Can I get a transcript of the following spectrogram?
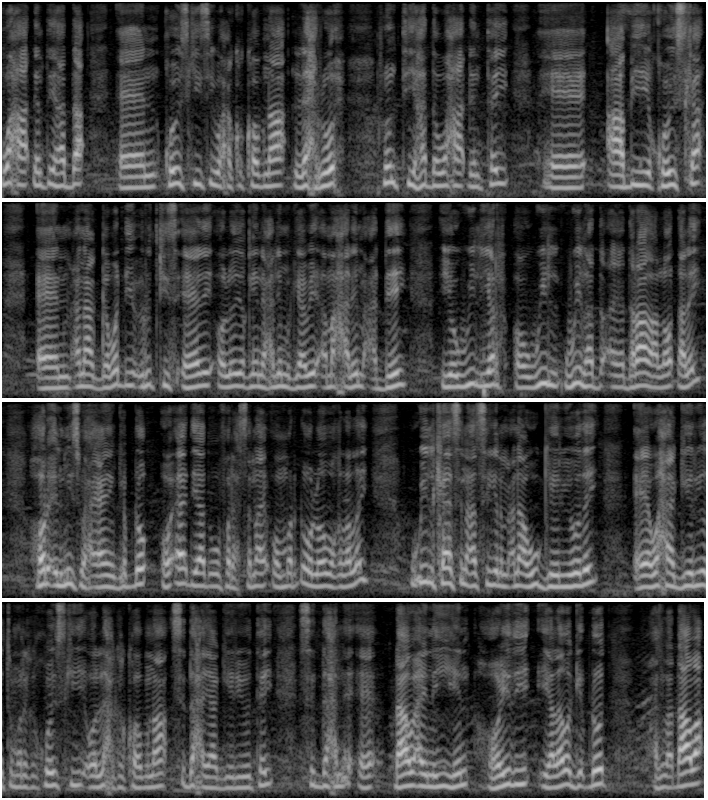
waxaa dhintay hadda qoyskiisii waxaa ka koobnaa lix ruux. Runtii hadda waxaa dhintay aabbihii qoyska macnaha gabadhii curudkiis eeday oo loo yaqiina xaliima gaawiye ama xaliima cadeey iyo wiil yar oo wiil wiil hadda daraada loo dhalay. Hore ilmihiis waxay ahayn gabdho oo aad iyo aad ugu faraxsanaay oo mardhow loo waqlalay wiilkaasina asigana macnaha wuu geeriyooday waxaa geeriyootay marka qoyskii oo lix ka koobnaa saddex ayaa geeriyootay saddexna dhaawacayna yihiin. Hooyadii iyo laba gabdhood wasla dhaawac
